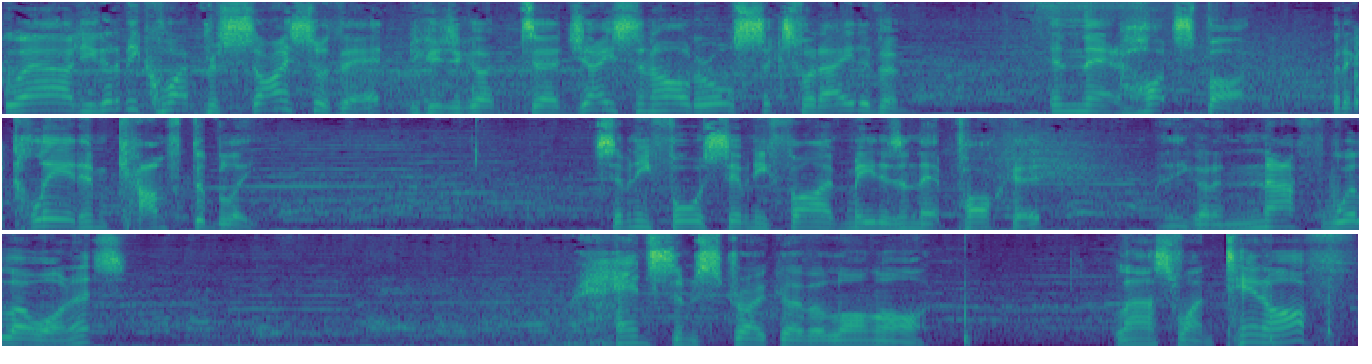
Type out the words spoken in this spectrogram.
Well, you've got to be quite precise with that because you've got uh, Jason Holder, all six foot eight of him, in that hot spot, but it cleared him comfortably. 74, 75 metres in that pocket, and he got enough willow on it. A handsome stroke over long on. Last one, 10 off.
